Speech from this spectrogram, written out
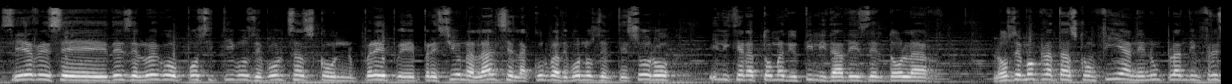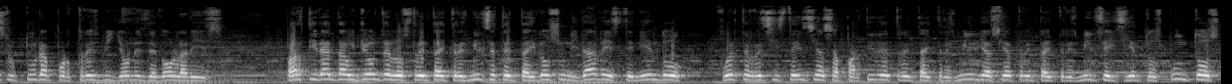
Cierres eh, desde luego positivos de bolsas con eh, presión al alza en la curva de bonos del tesoro y ligera toma de utilidades del dólar. Los demócratas confían en un plan de infraestructura por 3 billones de dólares. Partirá el Dow Jones de los 33.072 unidades, teniendo fuertes resistencias a partir de 33.000 y hacia 33.600 puntos.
